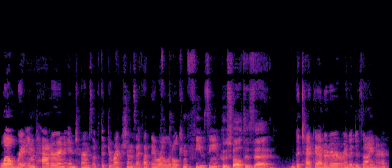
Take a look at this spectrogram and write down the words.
well written pattern in terms of the directions. I thought they were a little confusing. Whose fault is that? The tech editor or the designer?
